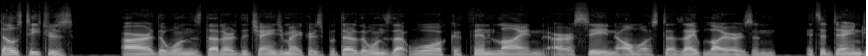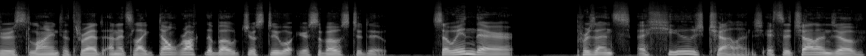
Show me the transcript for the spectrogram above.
Those teachers are the ones that are the change makers, but they're the ones that walk a thin line, are seen almost as outliers and it's a dangerous line to thread. And it's like, don't rock the boat, just do what you're supposed to do. So in there presents a huge challenge. It's a challenge of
